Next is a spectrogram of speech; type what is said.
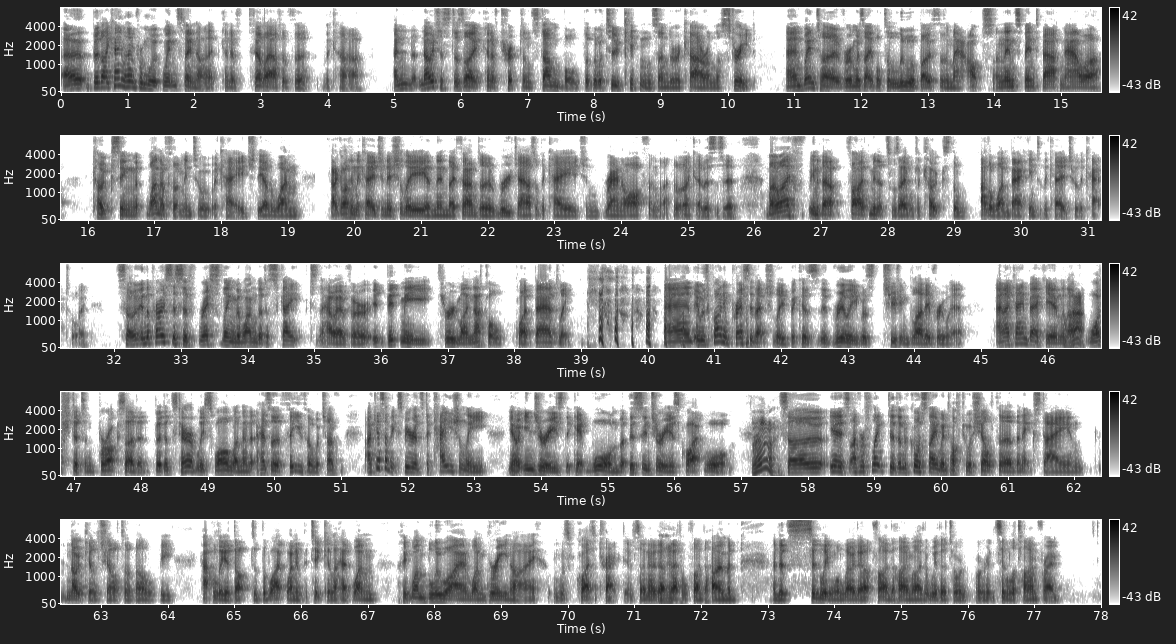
Uh, but I came home from work Wednesday night, kind of fell out of the, the car, and noticed as I kind of tripped and stumbled that there were two kittens under a car on the street. And went over and was able to lure both of them out, and then spent about an hour coaxing one of them into a cage. The other one, I got in the cage initially, and then they found a route out of the cage and ran off. And I thought, okay, this is it. My wife, in about five minutes, was able to coax the other one back into the cage with a cat toy. So, in the process of wrestling the one that escaped, however, it bit me through my knuckle quite badly. and it was quite impressive, actually, because it really was shooting blood everywhere. And I came back in and Wow. I washed it and peroxided it, but it's terribly swollen and it has a fever, which I've, I guess I've experienced occasionally, you know, injuries that get warm, but this injury is quite warm. Really? So, yes, I've reflected, and of course they went off to a shelter the next day, and no kill shelter, they'll be happily adopted. The white one in particular had one, I think one blue eye and one green eye, and was quite attractive, so no doubt Yeah. that'll find a home, and, and its sibling will no doubt find a home either with it or, or in a similar time frame.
